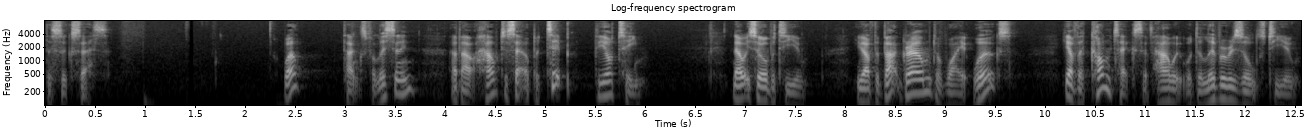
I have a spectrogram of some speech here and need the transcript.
the success. Well, thanks for listening about how to set up a tip for your team. Now it's over to you. You have the background of why it works, you have the context of how it will deliver results to you,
